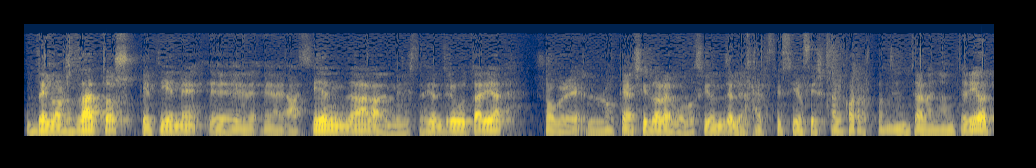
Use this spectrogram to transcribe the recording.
de los datos que tiene eh, eh, Hacienda, la Administración Tributaria, sobre lo que ha sido la evolución del ejercicio fiscal correspondiente al año anterior.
